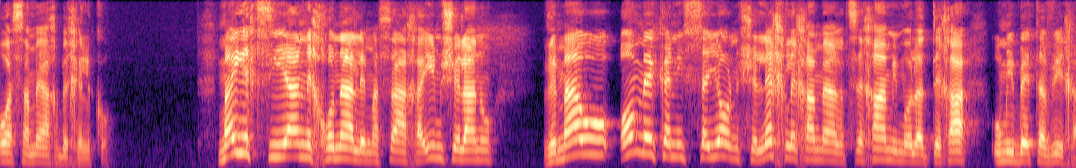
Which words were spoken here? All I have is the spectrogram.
או השמח בחלקו? מה יציאה נכונה למסע החיים שלנו, ומהו עומק הניסיון של לך לך מארצך, ממולדתך ומבית אביך?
